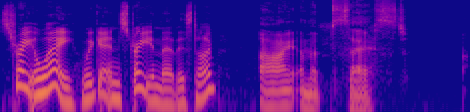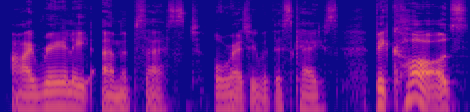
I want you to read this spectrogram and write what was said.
Straight away, we're getting straight in there this time. I am obsessed. I really am obsessed already with this case because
